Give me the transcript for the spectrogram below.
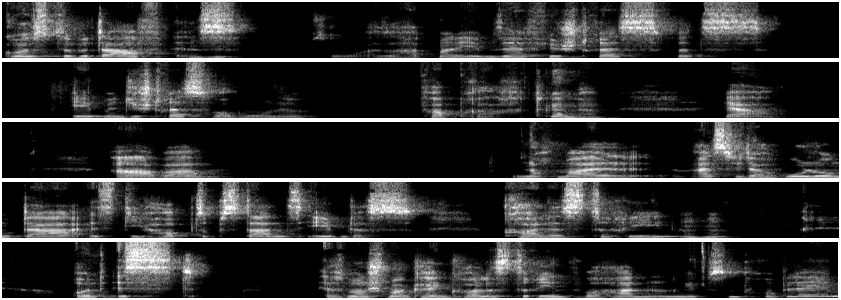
größte Bedarf ist. Mhm. So, also hat man eben sehr viel Stress, wird's eben in die Stresshormone verbracht. Genau. Ja. Aber nochmal als Wiederholung, da ist die Hauptsubstanz eben das Cholesterin mhm. und ist erstmal schon mal kein Cholesterin vorhanden, gibt es ein Problem.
